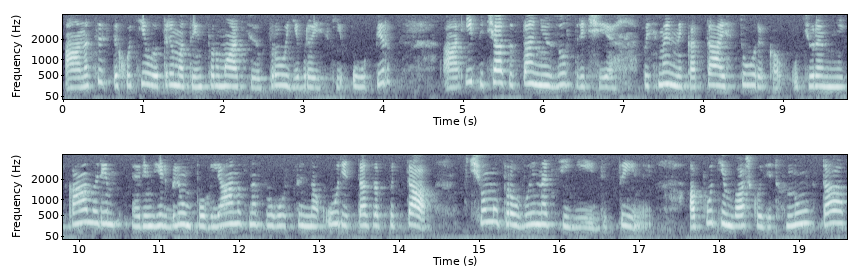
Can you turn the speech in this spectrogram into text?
А нацисти хотіли отримати інформацію про єврейський опір. І під час останньої зустрічі письменника та історика у тюремній камері Рінгельблюм поглянув на свого сина Урі та запитав, в чому провина цієї дитини. А потім важко зітхнув та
